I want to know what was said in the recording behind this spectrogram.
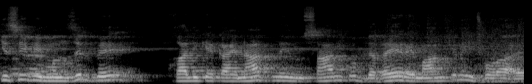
किसी भी मंजिल पे खालिक कायनात ने इंसान को बग़ैर इमाम के नहीं छोड़ा है।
